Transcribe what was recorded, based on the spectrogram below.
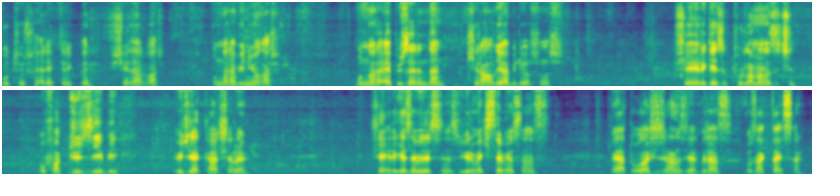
bu tür elektrikli şeyler var. Bunlara biniyorlar. Bunları app üzerinden kiralayabiliyorsunuz. Şehri gezip turlamanız için ufak cüzi bir ücret karşılığı şehri gezebilirsiniz. Yürümek istemiyorsanız veyahut da ulaşacağınız yer biraz uzaktaysa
